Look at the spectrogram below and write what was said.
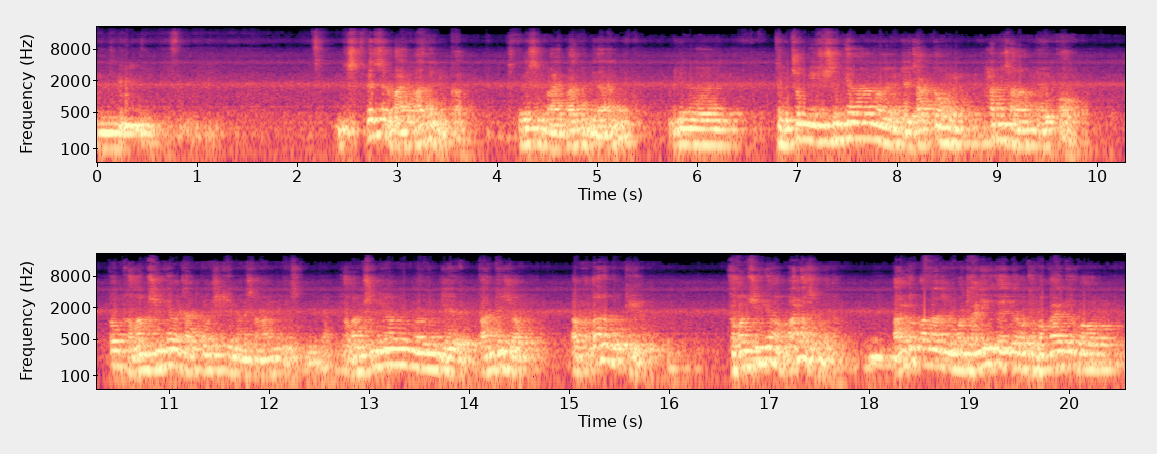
음, 스트레스를 많이 받으니까 스트레스를 많이 받으면 우리는 등쪽 미주 신경을 이제 작동을 하는 상황도 있고 또 교감신경을 작동시키는 상황도 있습니다. 교감신경은 이제 반대죠. 아까 따라붙기. 교감신경은 빨라집니다. 말도 빨라지고 뭐 달리기도 해야 되고 도망가야 되고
